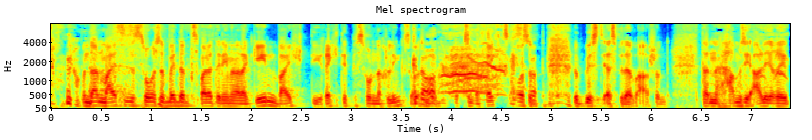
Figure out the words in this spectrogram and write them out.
und dann meistens ist es so, also wenn dann zwei Leute nebeneinander gehen, weicht die rechte Person nach links genau. aus und die nach rechts aus und du bist erst wieder warsch. Und dann haben sie alle ihre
